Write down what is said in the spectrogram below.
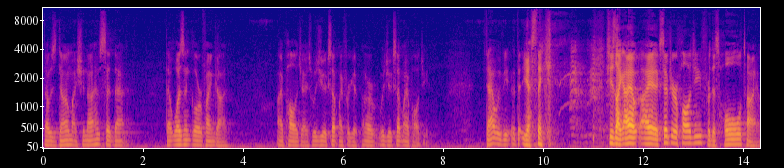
That was dumb. I should not have said that. That wasn't glorifying God. I apologize. Would you accept my forgive or would you accept my apology? That would be yes, thank you. She's like, I, I accept your apology for this whole time.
